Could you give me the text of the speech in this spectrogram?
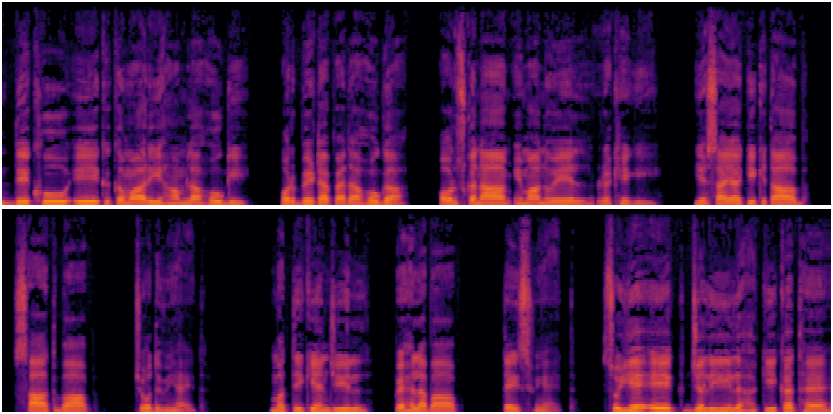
دیکھو ایک کماری حاملہ ہوگی اور بیٹا پیدا ہوگا۔ اور اس کا نام ایمانویل رکھے گی۔ یسایہ کی کتاب سات باپ چودہویں آیت۔ متی کی انجیل، پہلا باپ، تیسویں آیت۔ سو یہ ایک جلیل حقیقت ہے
